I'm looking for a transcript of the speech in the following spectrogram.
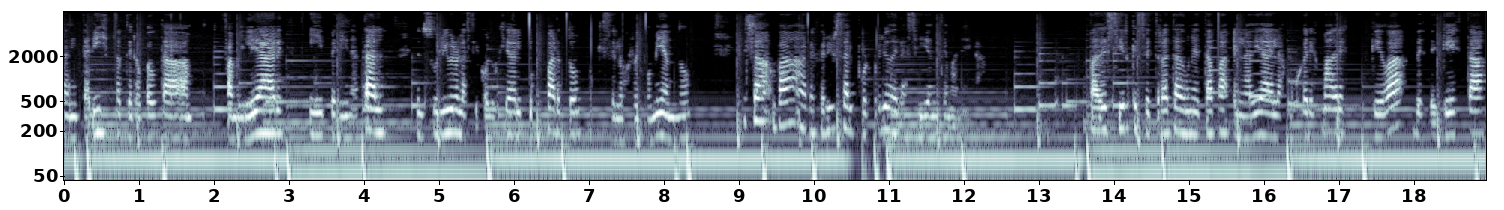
sanitarista, terapeuta familiar y perinatal. En su libro La psicología del parto, que se los recomiendo, ella va a referirse al porperio de la siguiente manera. Va a decir que se trata de una etapa en la vida de las mujeres madres que va desde que ésta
